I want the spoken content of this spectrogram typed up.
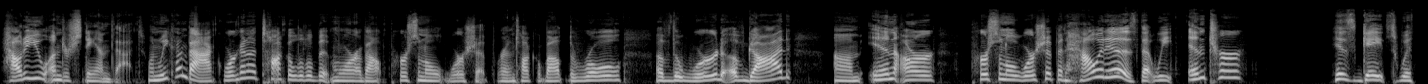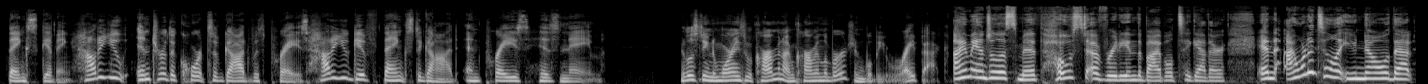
how do you understand that? When we come back, we're going to talk a little bit more about personal worship. We're going to talk about the role of the Word of God um, in our personal worship and how it is that we enter his gates with thanksgiving. How do you enter the courts of God with praise? How do you give thanks to God and praise his name? You're listening to Mornings with Carmen. I'm Carmen LaBerge, and we'll be right back. I'm Angela Smith, host of Reading the Bible Together. And I wanted to let you know that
